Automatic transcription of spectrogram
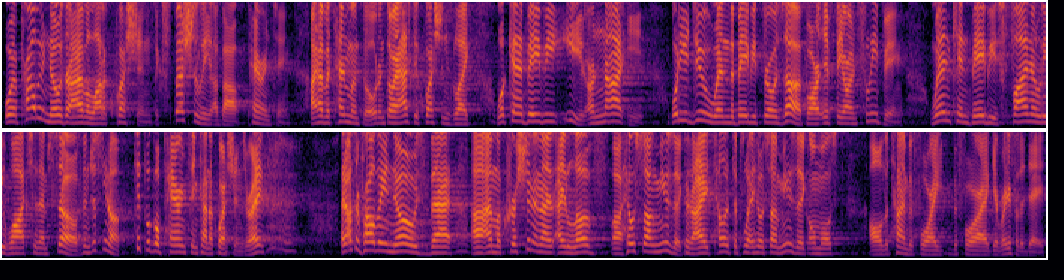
Well, it probably knows that I have a lot of questions, especially about parenting. I have a 10 month old, and so I ask it questions like what can a baby eat or not eat? What do you do when the baby throws up or if they aren't sleeping? When can babies finally watch themselves? And just, you know, typical parenting kind of questions, right? It also probably knows that uh, I'm a Christian and I, I love uh, Hillsong music because I tell it to play Hillsong music almost all the time before I, before I get ready for the day.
